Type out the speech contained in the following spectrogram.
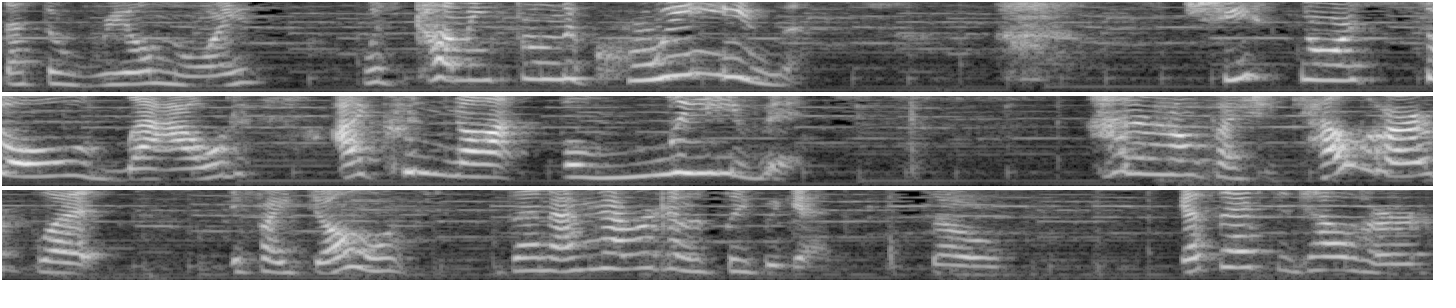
that the real noise was coming from the queen. She snores so loud, I could not believe it. I don't know if I should tell her, but if I don't, then I'm never gonna sleep again. So, guess I have to tell her.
